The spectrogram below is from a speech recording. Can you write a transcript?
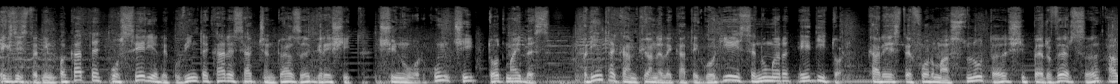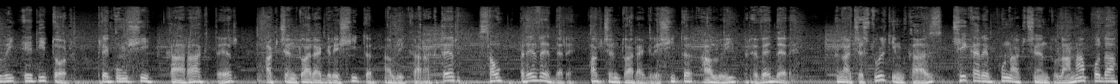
Există, din păcate, o serie de cuvinte care se accentuează greșit. Și nu oricum, ci tot mai des. Printre campioanele categoriei se numără editor, care este forma slută și perversă a lui editor, precum și caracter, accentuarea greșită a lui caracter, sau prevedere, accentuarea greșită a lui prevedere. În acest ultim caz, cei care pun accentul la anapoda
